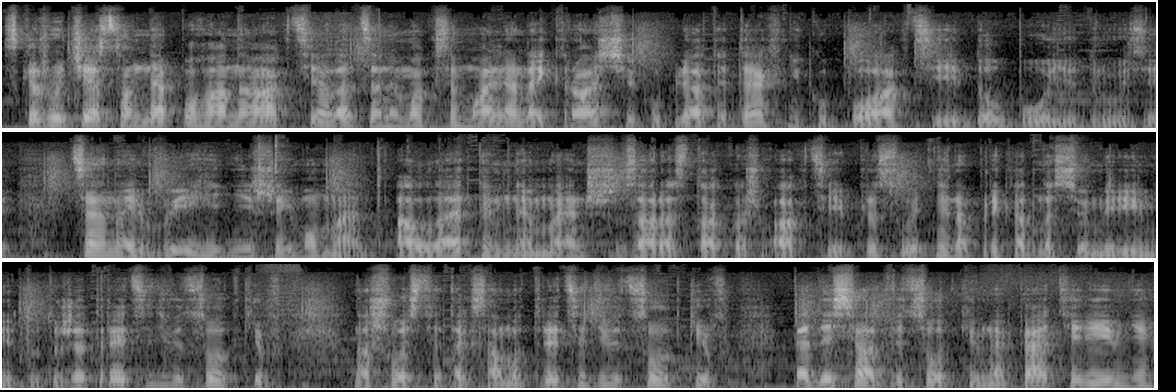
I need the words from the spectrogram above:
Скажу чесно, непогана акція, але це не максимально найкраще купляти техніку по акції до бою, друзі. Це найвигідніший момент. Але тим не менш, зараз також акції присутні. Наприклад, на 7 рівні тут уже 30%, на 6 так само 30%, 50% на 5 рівні,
